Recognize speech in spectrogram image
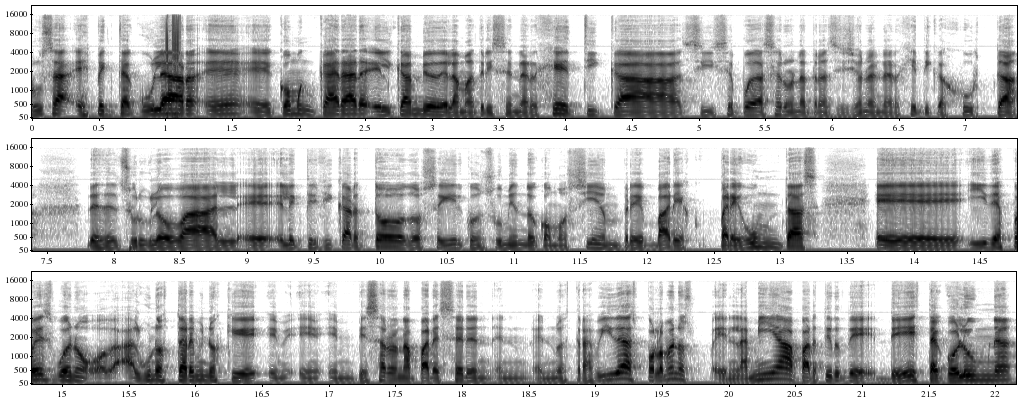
Rusa, espectacular, ¿eh? ¿eh? cómo encarar el cambio de la matriz energética, si se puede hacer una transición energética justa desde el sur global, eh, electrificar todo, seguir consumiendo como siempre, varias preguntas y después, bueno, algunos términos que em, em, empezaron a aparecer en, nuestras vidas, por lo menos en la mía, a partir de esta columna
